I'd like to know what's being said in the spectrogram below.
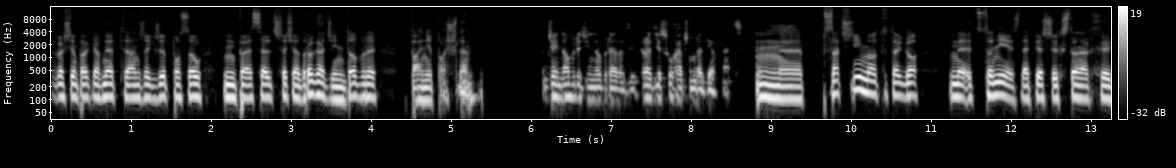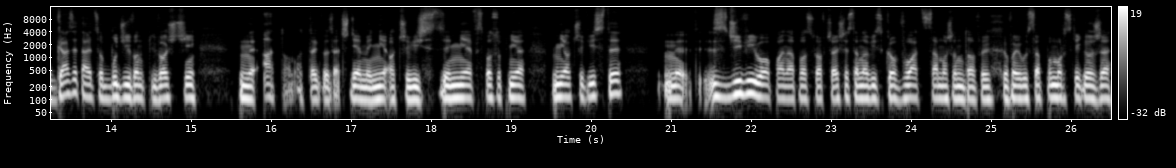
Gościem poranka wnet Andrzej Grzyb, poseł PSL Trzecia Droga. Dzień dobry, panie pośle. Dzień dobry, dzień dobry radiosłuchaczom Radia Wnet. Zacznijmy od tego, co nie jest na pierwszych stronach gazet, ale co budzi wątpliwości. Atom. Od tego zaczniemy nieoczywisty, nie w sposób nie, nieoczywisty. Zdziwiło pana posła wczorajsze stanowisko władz samorządowych województwa pomorskiego, że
